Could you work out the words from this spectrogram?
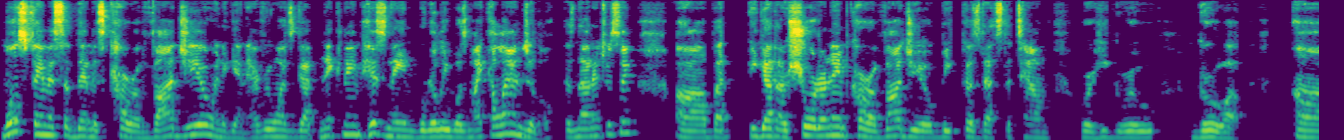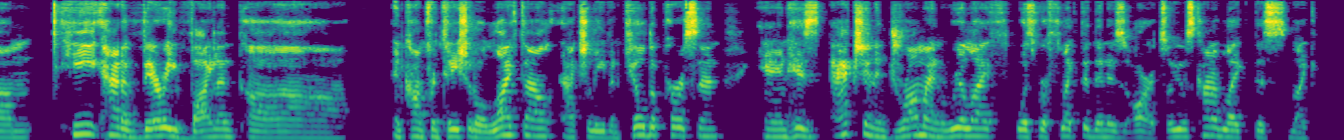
Most famous of them is Caravaggio. And again, everyone's got nickname. His name really was Michelangelo. Isn't that interesting? Uh, but he got a shorter name, Caravaggio, because that's the town where he grew grew up. Um, he had a very violent uh, and confrontational lifestyle, actually even killed a person. And his action and drama in real life was reflected in his art. So he was kind of like this like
